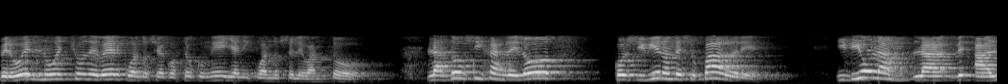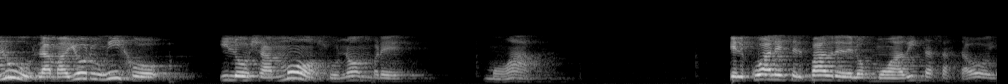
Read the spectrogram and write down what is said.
pero él no echó de ver cuando se acostó con ella ni cuando se levantó. Las dos hijas de Lot concibieron de su padre, y dio a luz la mayor un hijo, y lo llamó su nombre Moab, el cual es el padre de los moabitas hasta hoy.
